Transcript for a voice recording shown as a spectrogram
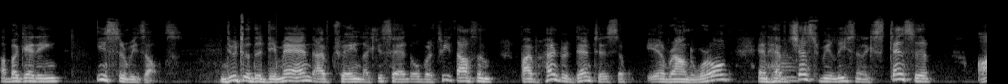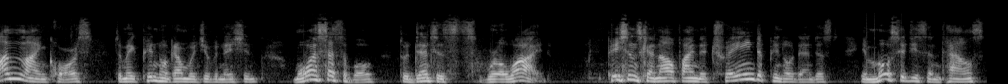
about getting instant results. Due to the demand, I've trained, like you said, over 3,500 dentists around the world and have wow. just released an extensive online course to make pinhole gum rejuvenation more accessible to dentists worldwide. Patients can now find a trained pinhole dentist in most cities and towns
